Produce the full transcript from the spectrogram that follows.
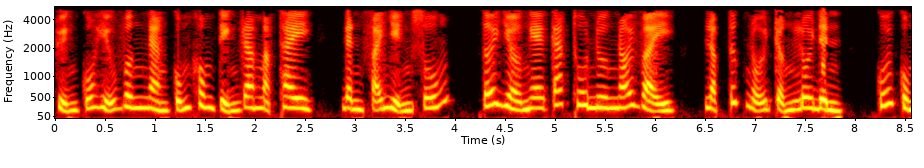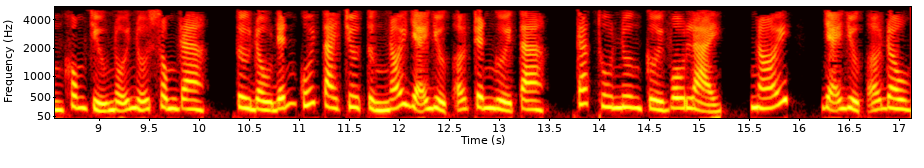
chuyện của Hiểu Vân nàng cũng không tiện ra mặt thay, đành phải nhịn xuống, tới giờ nghe các thu nương nói vậy, lập tức nổi trận lôi đình, cuối cùng không chịu nổi nữa xông ra, từ đầu đến cuối ta chưa từng nói giải dược ở trên người ta, các thu nương cười vô lại, nói, giải dược ở đâu,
